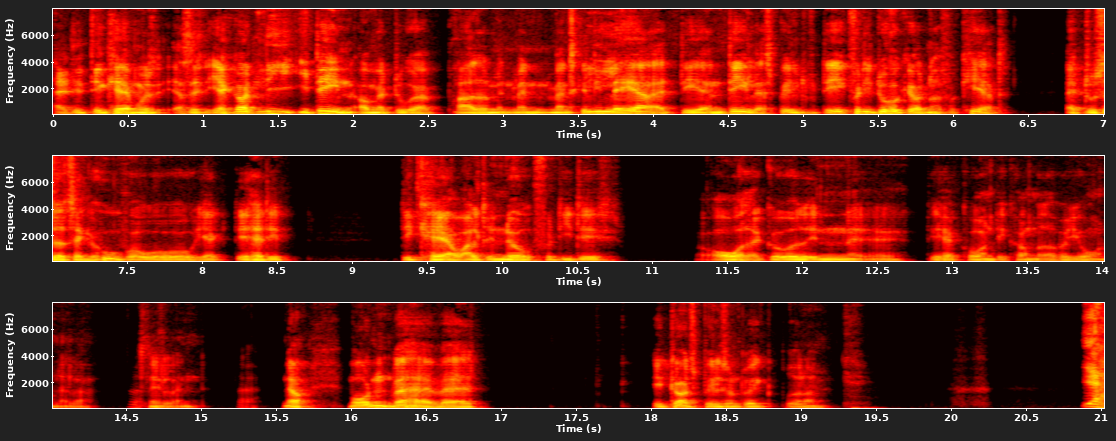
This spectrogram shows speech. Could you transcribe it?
ej, det, det kan jeg, altså, jeg kan godt lide ideen om, at du er presset, men, men man skal lige lære, at det er en del af spillet. Det er ikke, fordi du har gjort noget forkert, at du sidder og tænker, huh, wow, wow, ja, det her, det, det kan jeg jo aldrig nå, fordi det året er gået, inden øh, det her korn det er kommet op af jorden, eller sådan et eller andet. Nå, Morten, hvad, hvad et godt spil, som du ikke bryder dig om? Ja,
